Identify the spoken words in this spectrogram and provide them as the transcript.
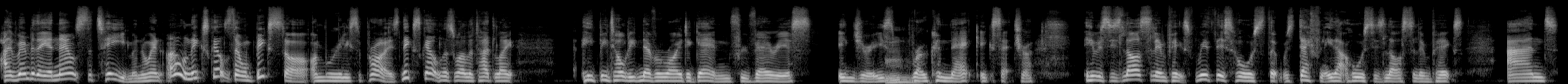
I remember they announced the team and I went, oh, Nick Skelton's there on Big Star. I'm really surprised. Nick Skelton as well had had like, he'd been told he'd never ride again through various injuries, mm. broken neck, etc. It was his last Olympics with this horse that was definitely that horse's last Olympics. And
